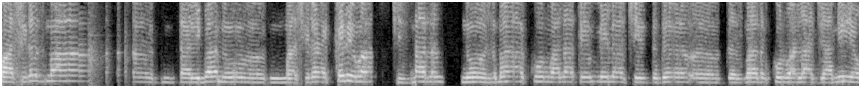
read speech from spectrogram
معاشره زما طالبانو معاشره کړې وه چې زما نو زما کور والا ته ویل چې د زما د کور والا جامې او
